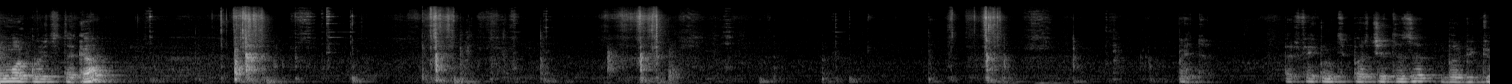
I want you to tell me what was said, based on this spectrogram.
И морковите така. Ето. Перфектните парчета за барбекю.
